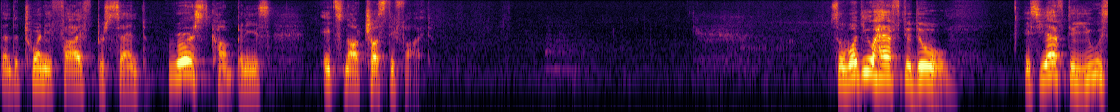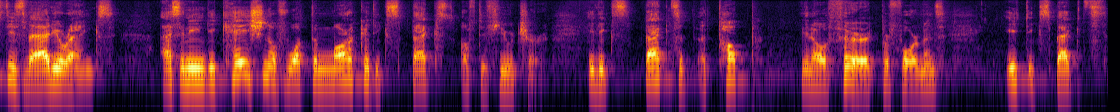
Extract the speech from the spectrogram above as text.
than the 25% worst companies, it's not justified. So what you have to do is you have to use these value ranks as an indication of what the market expects of the future. It expects a, top you know, third performance. It expects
